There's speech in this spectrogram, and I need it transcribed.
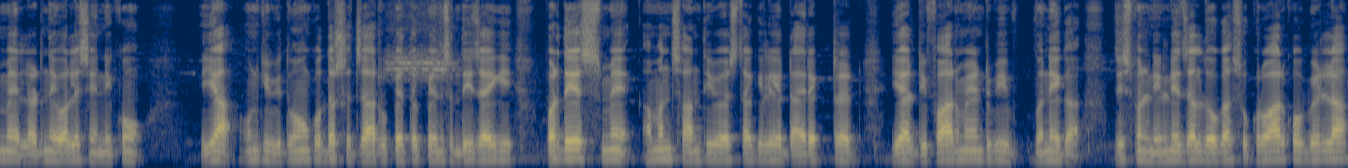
में लड़ने वाले सैनिकों या उनकी विधवाओं को दस हज़ार रुपये तक पेंशन दी जाएगी। प्रदेश में अमन शांति व्यवस्था के लिए डायरेक्टरेट या डिपार्टमेंट भी बनेगा, जिस पर निर्णय जल्द होगा। शुक्रवार को बिरला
